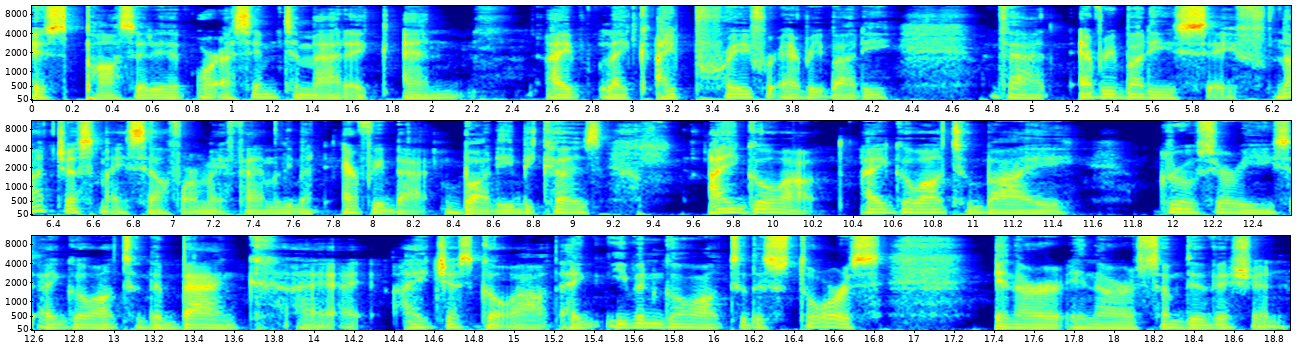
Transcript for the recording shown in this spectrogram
is positive or asymptomatic and I like I pray for everybody that everybody is safe, not just myself or my family, but everybody because I go out. I go out to buy groceries. I go out to the bank. I, I, I just go out. I even go out to the stores in our in our subdivision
